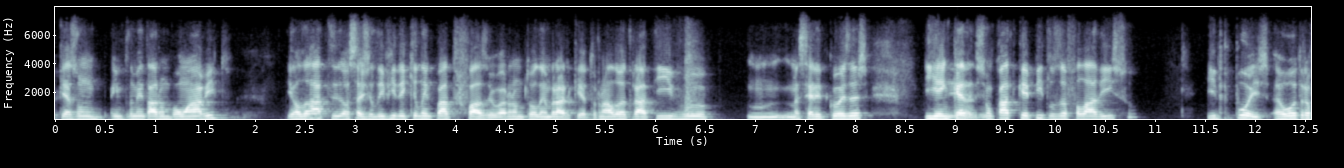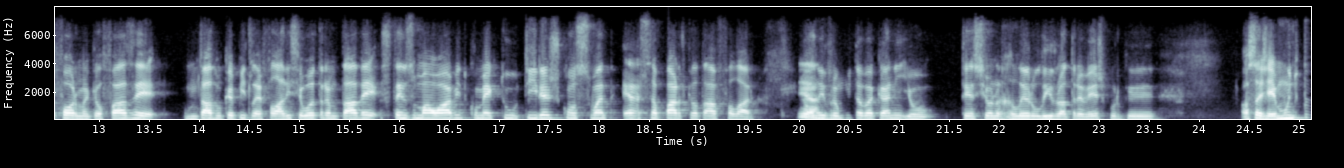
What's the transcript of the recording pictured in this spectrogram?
queres um, implementar um bom hábito, ele dá-te, ou seja, ele divide aquilo em quatro fases. Agora não me estou a lembrar que é torná-lo atrativo, uma série de coisas, e em cada, são quatro capítulos a falar disso, e depois a outra forma que ele faz é metade do capítulo é falar disso, a outra metade é se tens um mau hábito, como é que tu o tiras consoante essa parte que ele está a falar. Yeah. É um livro muito bacana e eu tenciono reler o livro outra vez porque, ou seja, é muito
